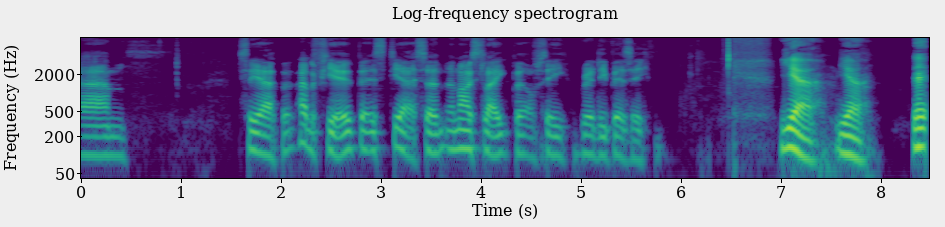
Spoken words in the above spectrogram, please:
Um, so yeah, but had a few. But it's yeah, it's a, a nice lake, but obviously really busy. Yeah, yeah. Uh,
